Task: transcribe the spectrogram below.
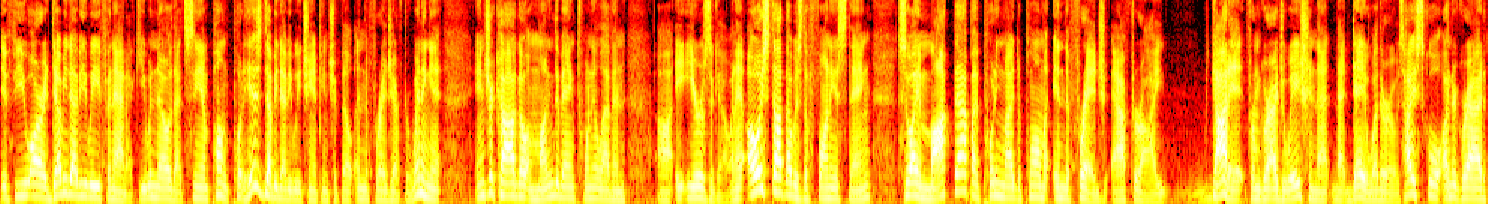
if you are a WWE fanatic, you would know that CM Punk put his WWE Championship belt in the fridge after winning it in Chicago on Money in the Bank 2011, uh, eight years ago. And I always thought that was the funniest thing. So I mocked that by putting my diploma in the fridge after I got it from graduation that, that day, whether it was high school, undergrad,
